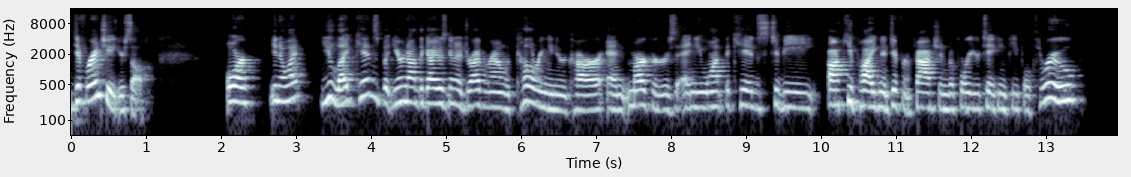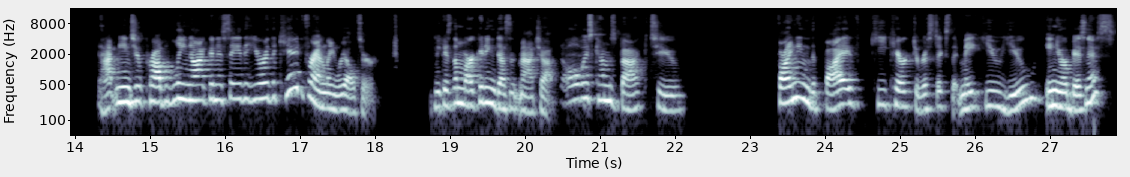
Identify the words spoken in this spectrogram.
differentiate yourself. Or, you know what? You like kids, but you're not the guy who's going to drive around with coloring in your car and markers, and you want the kids to be occupied in a different fashion before you're taking people through. That means you're probably not going to say that you're the kid friendly realtor because the marketing doesn't match up. It always comes back to finding the five key characteristics that make you you in your business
